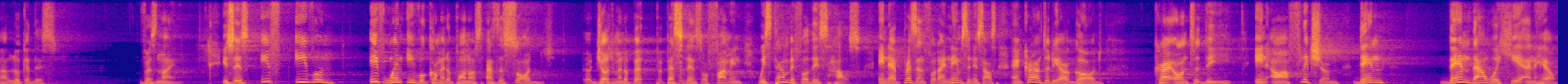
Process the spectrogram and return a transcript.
Now look at this. Verse 9. He says, If even if when evil cometh upon us as the sword, uh, judgment or pestilence or famine, we stand before this house in thy presence for thy names in this house and cry unto thee our God cry unto thee in our affliction, then then thou will hear and help.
